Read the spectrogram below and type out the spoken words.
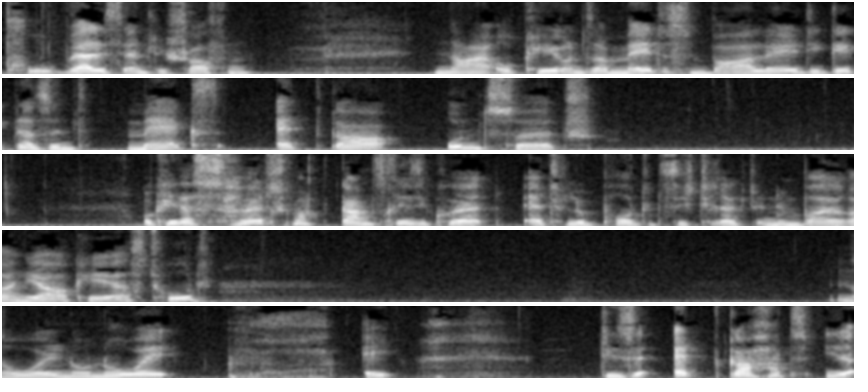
Puh, werde ich es endlich schaffen? Na, okay, unser Mate ist ein Barley. Die Gegner sind Max, Edgar und Search. Okay, das Search macht ganz Risiko. Er, er teleportet sich direkt in den Ball rein. Ja, okay, er ist tot. No way, no, no way. ey. Diese Edgar hat ihr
